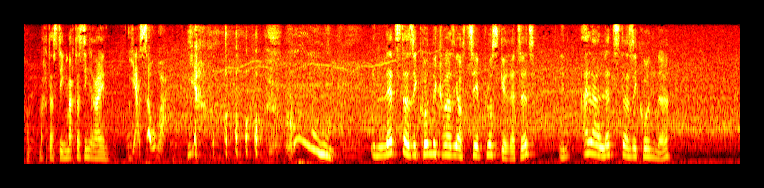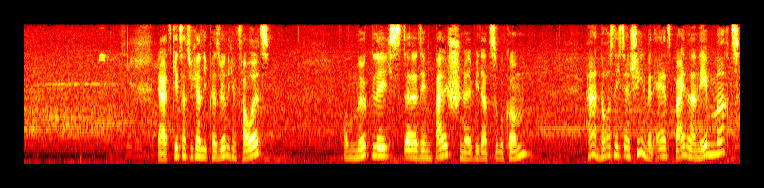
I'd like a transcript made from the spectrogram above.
Komm, mach das Ding, mach das Ding rein. Ja, sauber. Ja. In letzter Sekunde quasi auf C Plus gerettet. In allerletzter Sekunde. Ja, jetzt geht es natürlich an die persönlichen Fouls. Um möglichst äh, den Ball schnell wieder zu bekommen. Ah, noch ist nichts entschieden. Wenn er jetzt beide daneben macht.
